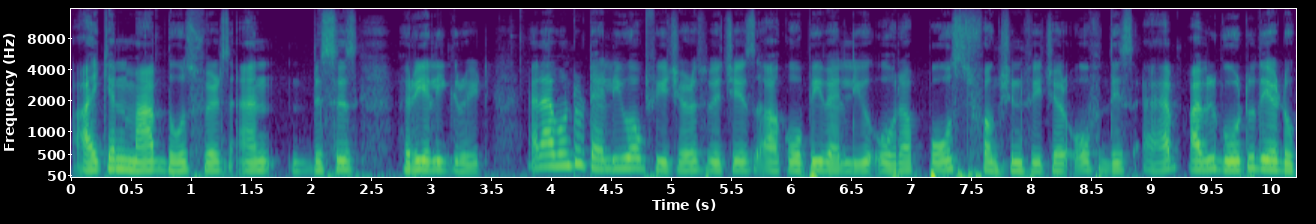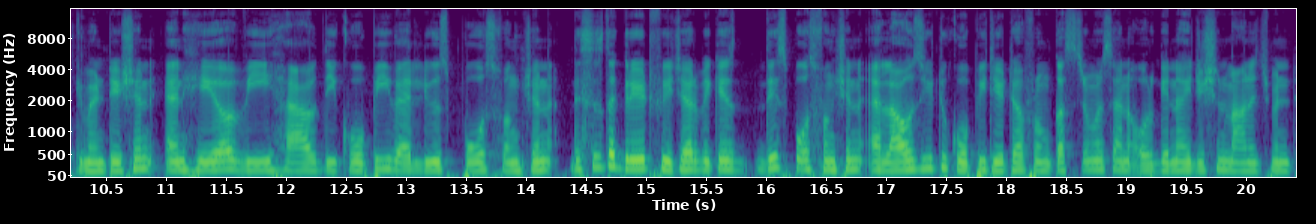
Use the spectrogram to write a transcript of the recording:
I can map those fields and this is really great and I want to tell you a features which is a copy value or a post function feature of this app. I will go to their documentation and here we have the copy values post function. This is the great feature because this post function allows you to copy data from customers and organization management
